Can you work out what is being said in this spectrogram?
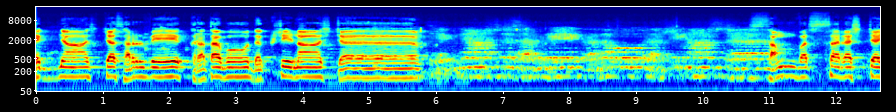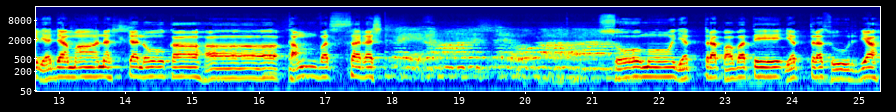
यज्ञाश्च सर्वे क्रतवो दक्षिणाश्च। संवत्सरश्च यजमानश्च लोकाः। संवत्सरश्च सोमो यत्र पवते यत्र सूर्यः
